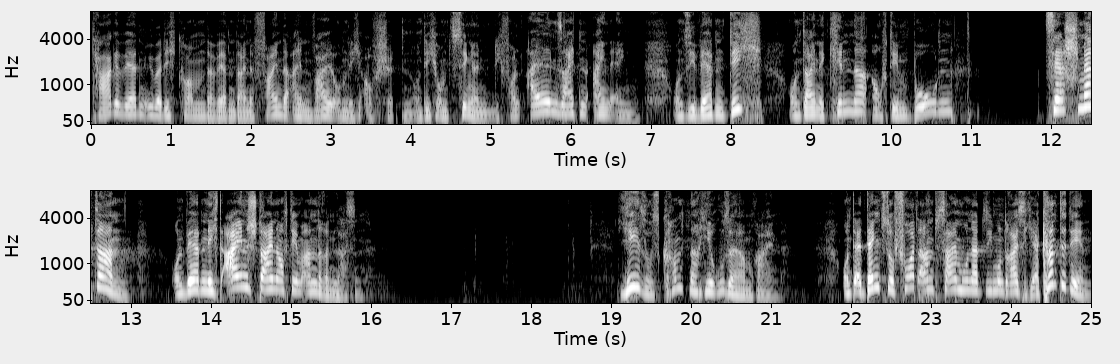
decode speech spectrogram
Tage werden über dich kommen, da werden deine Feinde einen Wall um dich aufschütten und dich umzingeln, dich von allen Seiten einengen. Und sie werden dich und deine Kinder auf dem Boden zerschmettern und werden nicht einen Stein auf dem anderen lassen. Jesus kommt nach Jerusalem rein und er denkt sofort an Psalm 137. Er kannte den.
